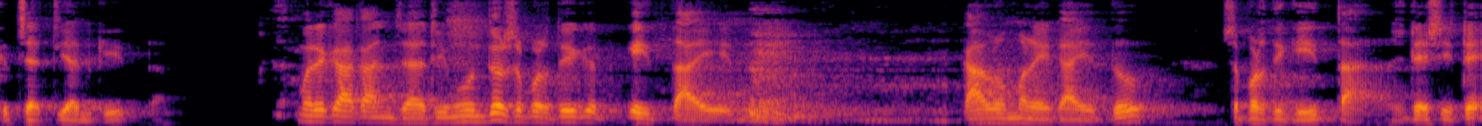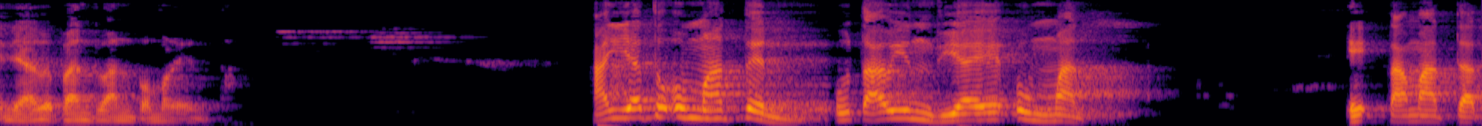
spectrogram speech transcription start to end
kejadian kita. mereka akan jadi mundur seperti kita ini. Kalau mereka itu seperti kita, sidik-sidik jaluk bantuan pemerintah. Ayatu umatin utawi ndiae umat iktamadat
